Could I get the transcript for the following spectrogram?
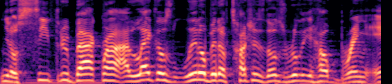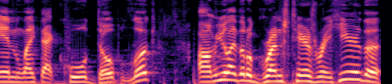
you know, see-through background. I like those little bit of touches. Those really help bring in like that cool, dope look. Um, you like little grunge tears right here. The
